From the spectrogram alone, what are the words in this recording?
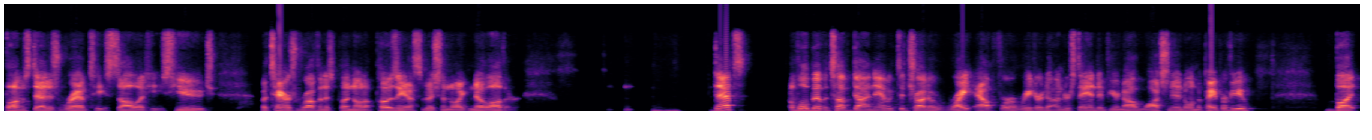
Bumstead is ripped, he's solid, he's huge, but Terrence Ruffin is putting on a posing exhibition like no other. That's a little bit of a tough dynamic to try to write out for a reader to understand if you're not watching it on the pay per view. But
